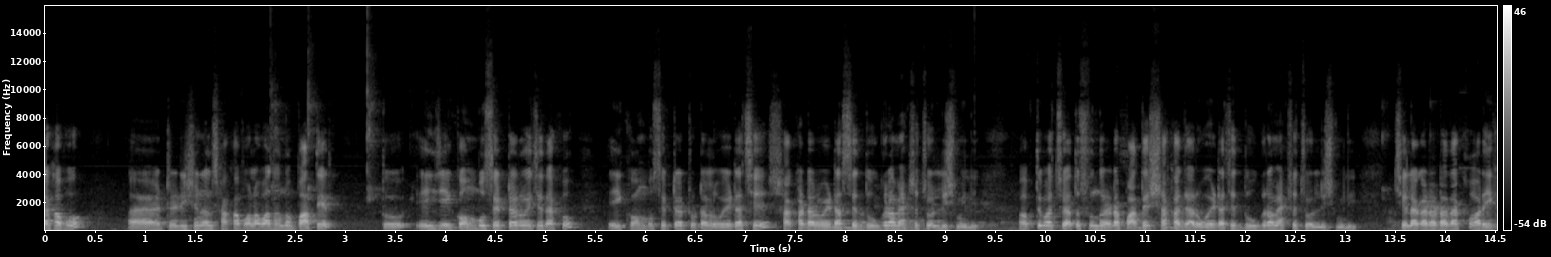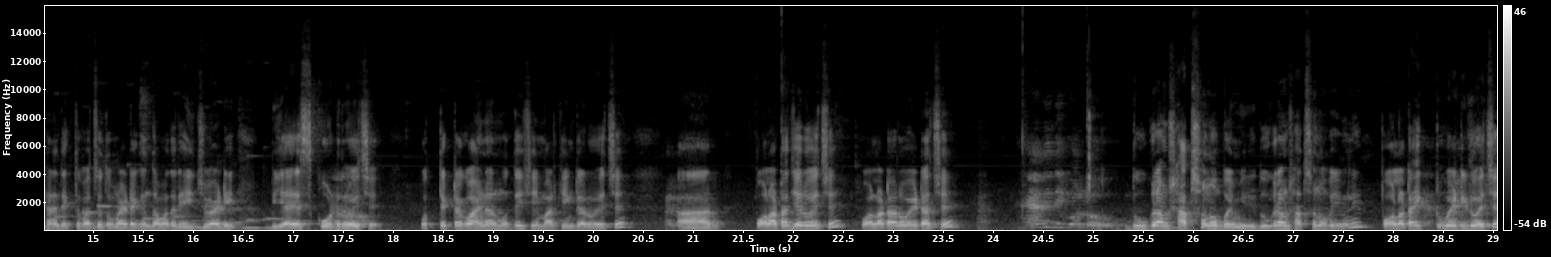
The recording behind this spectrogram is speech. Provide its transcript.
দেখাবো ট্রেডিশনাল শাখা পলা বাঁধানো পাতের। তো এই যে কম্বো সেটটা রয়েছে, দেখো, এই কম্বো সেটটার টোটাল ওয়েট আছে, শাখাটার ওয়েট আসছে দু গ্রাম একশো চল্লিশ মিলি ভাবতে পারছ, এত সুন্দর একটা পাতের শাখা, যার ওয়েট আছে দু গ্রাম একশো চল্লিশ মিলি ছেলা কাটাটা দেখো, আর এখানে দেখতে পাচ্ছ তোমরা, এটা কিন্তু আমাদের এইচ ওয়াইডি বিআইএস কোড রয়েছে। প্রত্যেকটা গয়নার মধ্যেই সেই মার্কিংটা রয়েছে। আর পলাটা যে রয়েছে, পলাটার ওয়েট আছে দু গ্রাম সাতশো নব্বই মিলি দু গ্রাম সাতশো নব্বই মিলি পলাটা একটু ওয়েটই রয়েছে।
